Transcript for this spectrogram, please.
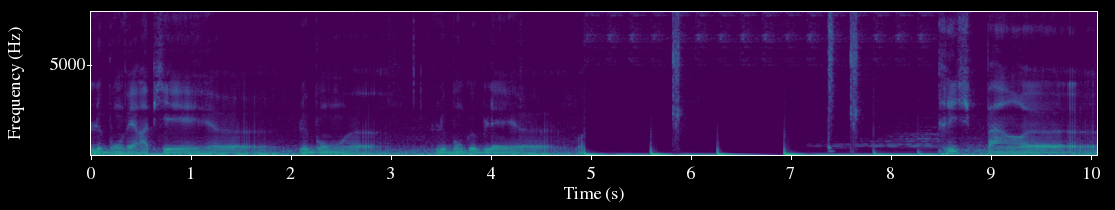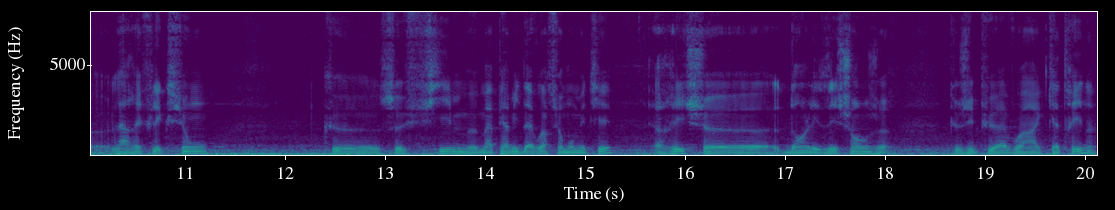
le bon verre à pied, le, bon, le bon gobelet. Riche par la réflexion que ce film m'a permis d'avoir sur mon métier, riche euh, dans les échanges que j'ai pu avoir avec Catherine,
